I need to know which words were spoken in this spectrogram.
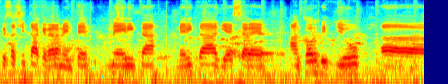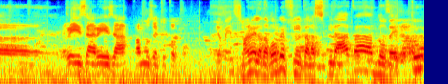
questa città che veramente merita, merita di essere ancora di più eh, resa, resa famosa in tutto il mondo. Manuela, da poco è finita la sfilata dove tu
